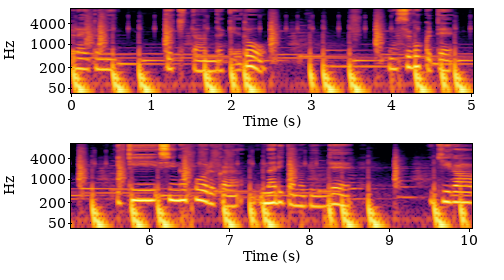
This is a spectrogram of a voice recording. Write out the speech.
フライトに行ってきたんだけどもうすごくて行きシンガポールから成田の便で行きが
